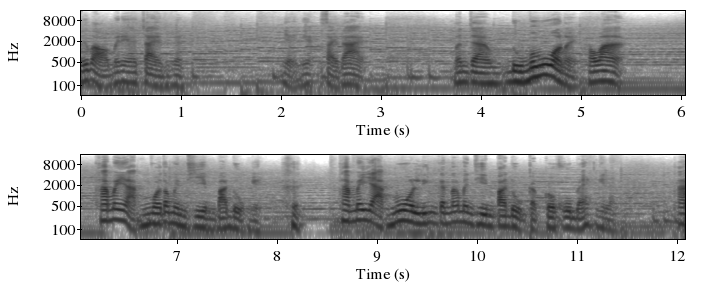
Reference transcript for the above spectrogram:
หรือเปล่าไม่แน่ใจเหมือนกันอย่างเงี้ยใส่ได้ มันจะดูมั่วๆหน่อย เพราะว่าถ้าไม่อยากมั่วต้องเป็นทีมปลาดุกไง ถ้าไม่อยากมั่วลิงก์กันต้องเป็นทีมปลาดุกกับโกคูแบ็กนี่แหละ ถ้า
